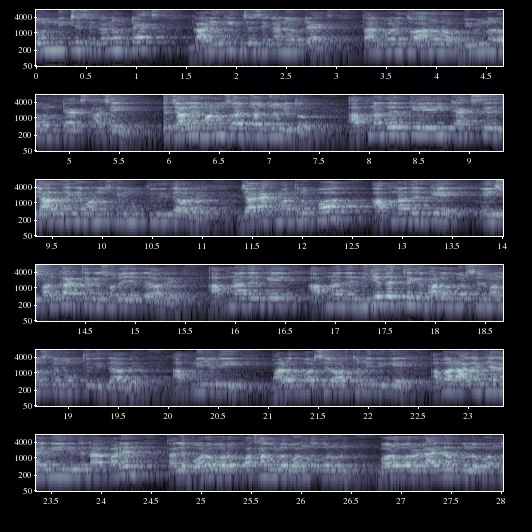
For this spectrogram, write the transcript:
লোন নিচ্ছে সেখানেও ট্যাক্স গাড়ি কিনছে সেখানেও ট্যাক্স তারপরে তো আরও বিভিন্ন রকম ট্যাক্স আছেই। জালে মানুষ আর জর্জরিত। আপনাদেরকে এই ট্যাক্সের জাল থেকে মানুষকে মুক্তি দিতে হবে। যার একমাত্র পথ, আপনাদেরকে এই সরকার থেকে সরে যেতে হবে। আপনাদেরকে, আপনাদের নিজেদের থেকে ভারতবর্ষের মানুষকে মুক্তি দিতে হবে। আপনি যদি ভারতবর্ষের অর্থনীতিকে আবার আগের জায়গায় নিয়ে যেতে না পারেন, তাহলে বড় বড় কথাগুলো বন্ধ করুন, বড় বড় ডায়লগগুলো বন্ধ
